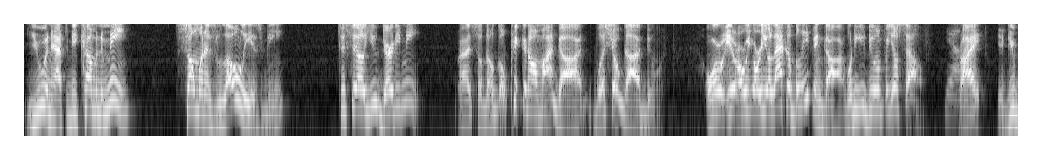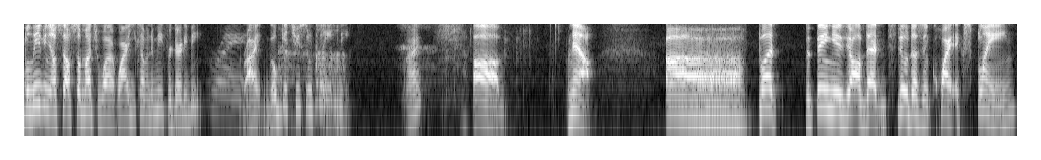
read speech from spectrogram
you wouldn't have to be coming to me, someone as lowly as me, to sell you dirty meat. Right? So don't go picking on my God. What's your God doing? Or, or, or your lack of belief in God. What are you doing for yourself? Yeah. Right? If you believe in yourself so much, why, why are you coming to me for dirty meat? Right. Right? Go get you some clean meat. Right? Um, now, uh, but the thing is, y'all, that still doesn't quite explain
